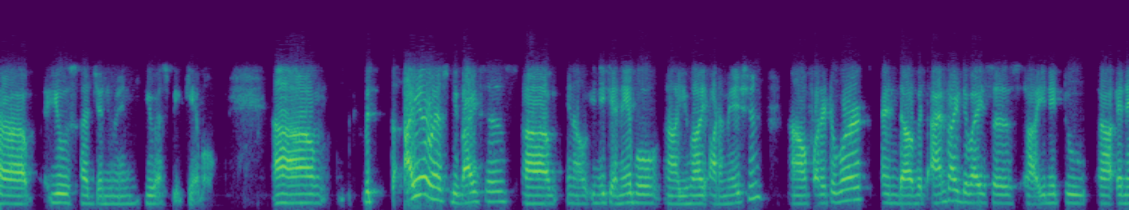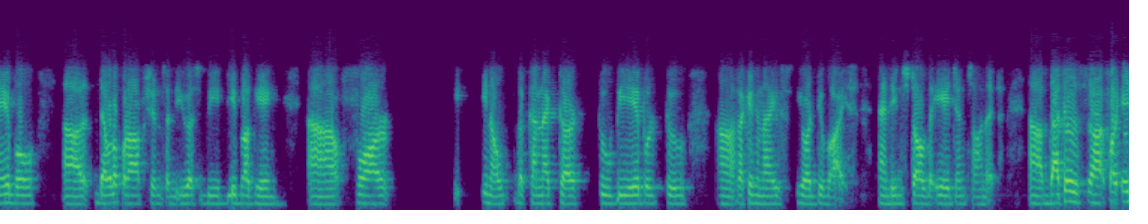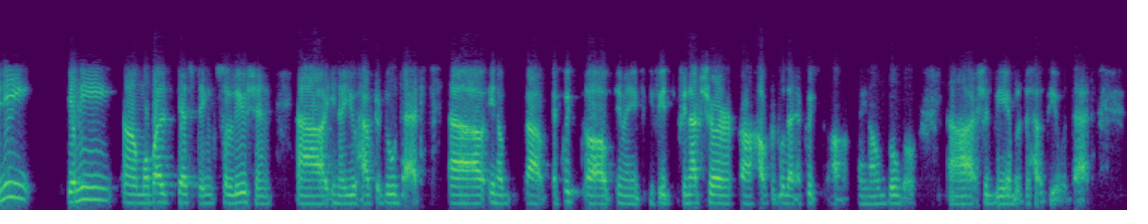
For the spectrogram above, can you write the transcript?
Uh, use a genuine USB cable. Um, with iOS devices, um, you know, you need to enable uh, UI automation uh, for it to work. And with Android devices, you need to enable developer options and USB debugging for you know the connector to be able to uh, recognize your device and install the agents on it. Uh, that is uh, for any any uh, mobile testing solution. Uh, you know you have to do that. Uh, you know a quick. I mean, if, you, you're not sure how to do that, a quick you know Google should be able to help you with that.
